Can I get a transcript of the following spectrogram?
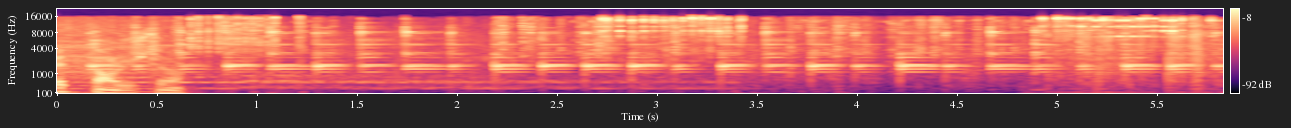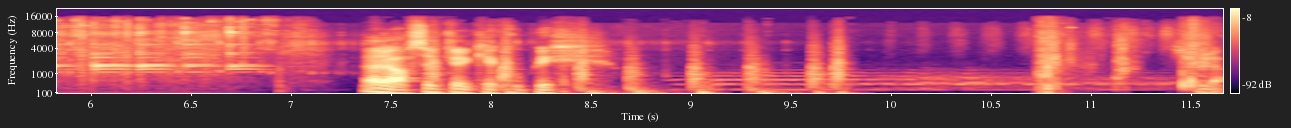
Être temps justement. Alors, c'est lequel qui a coupé Celui-là.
